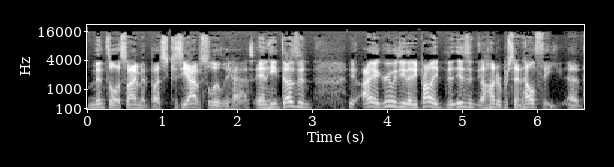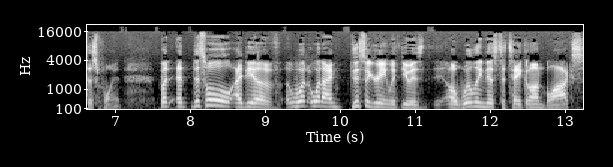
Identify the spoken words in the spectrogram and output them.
mental assignment bust because he absolutely has, and he doesn't. I agree with you that he probably isn't 100 percent healthy at this point. But at this whole idea of what what I'm disagreeing with you is a willingness to take on blocks.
